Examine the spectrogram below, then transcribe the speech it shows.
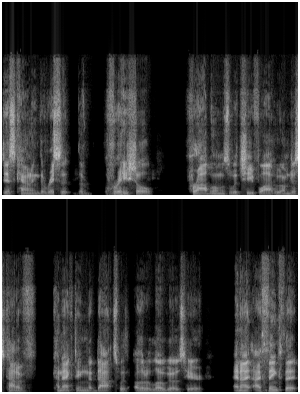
discounting the race the racial problems with Chief Wahoo. I'm just kind of connecting the dots with other logos here, and I, I think that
